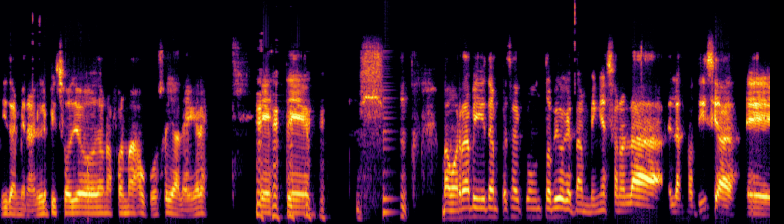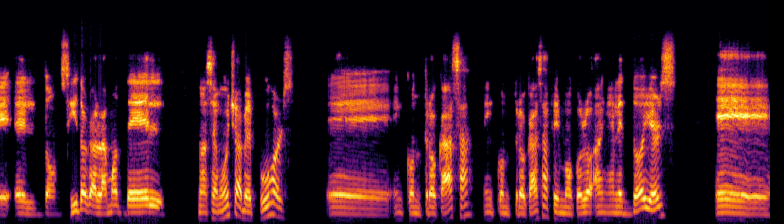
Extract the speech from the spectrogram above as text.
y terminar el episodio de una forma jocosa y alegre. Este, vamos rapidito a empezar con un tópico que también sonó en, la, en las noticias, eh, el doncito que hablamos de él no hace mucho, Albert Pujols, eh, encontró casa, encontró casa, firmó con los Ángeles Dodgers, eh,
